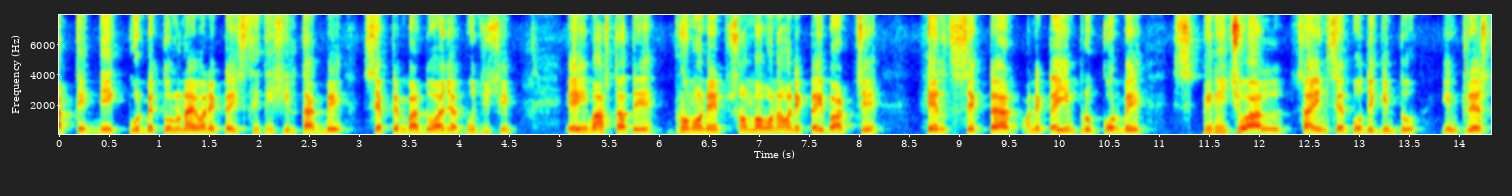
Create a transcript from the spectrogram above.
আর্থিক দিক পূর্বের তুলনায় অনেকটাই স্থিতিশীল থাকবে সেপ্টেম্বর দু হাজার পঁচিশে। এই মাসটাতে ভ্রমণের সম্ভাবনা অনেকটাই বাড়ছে, হেলথ সেক্টর অনেকটাই ইমপ্রুভ করবে, স্পিরিচুয়াল সায়েন্সের প্রতি কিন্তু ইন্টারেস্ট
